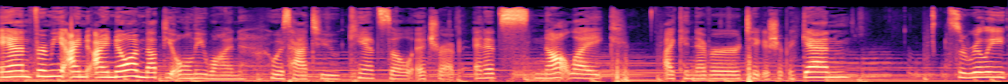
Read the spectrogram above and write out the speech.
and for me, I, I know I'm not the only one who has had to cancel a trip. And it's not like I can never take a trip again. So, really,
